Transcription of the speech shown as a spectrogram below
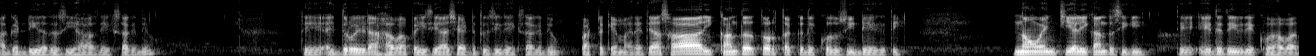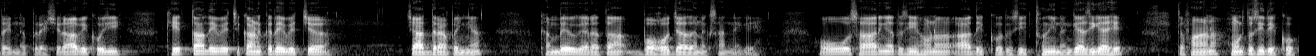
ਆ ਗੱਡੀ ਦਾ ਤੁਸੀਂ ਹਾਲ ਦੇਖ ਸਕਦੇ ਹੋ। ਤੇ ਇਧਰੋਂ ਜਿਹੜਾ ਹਵਾ ਪਈ ਸੀ ਆ ਸ਼ੈੱਡ ਤੁਸੀਂ ਦੇਖ ਸਕਦੇ ਹੋ, ਪੱਟ ਕੇ ਮਾਰਿਆ ਤੇ ਆ ਸਾਰੀ ਕੰਧ ਧੁਰ ਤੱਕ ਦੇਖੋ ਤੁਸੀਂ ਡੇਗਤੀ 9 ਇੰਚੀ ਵਾਲੀ ਕੰਧ ਸੀਗੀ ਤੇ ਇਹਦੇ ਤੇ ਵੀ ਦੇਖੋ ਹਵਾ ਦਾ ਇੰਨਾ ਪ੍ਰੈਸ਼ਰ ਆ ਵੇਖੋ ਜੀ, ਖੇਤਾਂ ਦੇ ਵਿੱਚ, ਕਣਕ ਦੇ ਵਿੱਚ ਚਾਦਰਾਂ ਪਈਆਂ, ਖੰਭੇ ਵਗੈਰਾ ਤਾਂ ਬਹੁਤ ਜ਼ਿਆਦਾ ਨੁਕਸਾਨੇ ਗਏ। ਉਹ ਸਾਰੀਆਂ ਤੁਸੀਂ ਹੁਣ ਆਹ ਦੇਖੋ, ਤੁਸੀਂ ਇੱਥੋਂ ਦੀ ਲੰਘਿਆ ਸੀਗਾ ਇਹ ਤੂਫਾਨ, ਹੁਣ ਤੁਸੀਂ ਦੇਖੋ,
